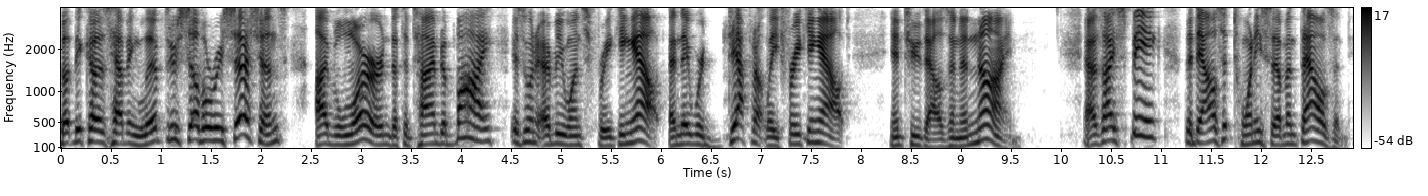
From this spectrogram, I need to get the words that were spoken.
but because having lived through several recessions, I've learned that the time to buy is when everyone's freaking out. And they were definitely freaking out in 2009. As I speak, the Dow's at 27,000,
